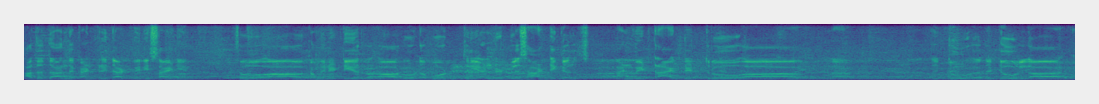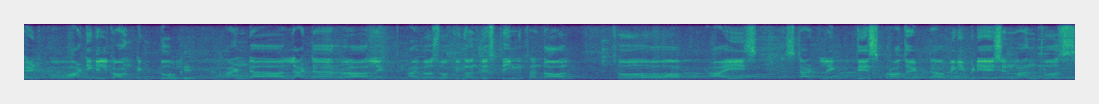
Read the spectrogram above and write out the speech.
other than the country that we reside in. So uh, our community uh, wrote about 300 plus articles, and we tracked it through uh, the tool, the tool uh, article counting tool. Okay. And uh, later, uh, like I was working on these things and all. So uh, I start like this project, uh, Wikipedia Asian Month was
